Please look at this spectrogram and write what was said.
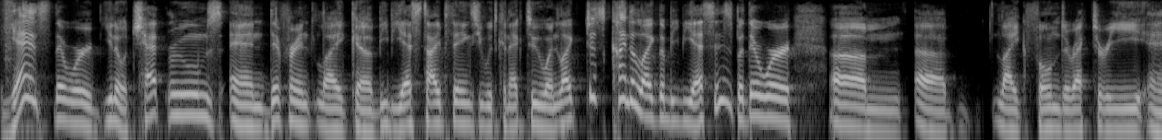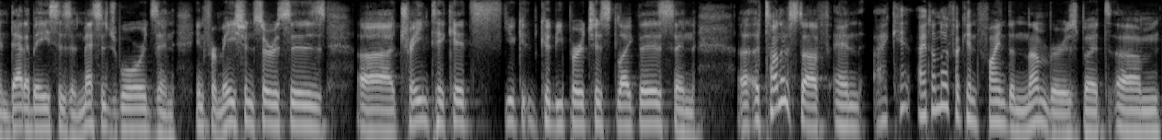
Yes, there were you know chat rooms and different like uh, BBS type things you would connect to, and like just kind of like the BBSs, but there were um, uh, like phone directory and databases and message boards and information services, uh, train tickets you could, could be purchased like this, and a ton of stuff. And I can't, I don't know if I can find the numbers, but um,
